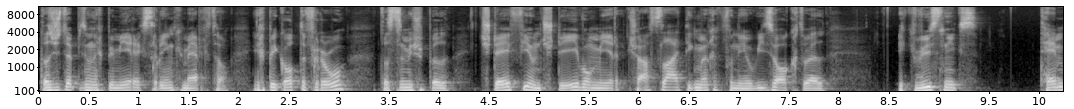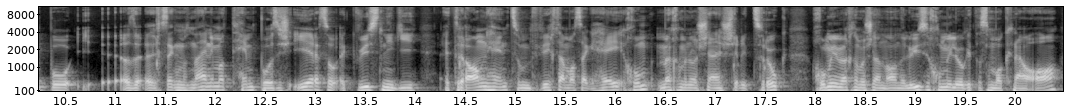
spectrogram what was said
Das ist etwas, was ich bei mir extrem gemerkt habe. Ich bin Gott froh, dass zum Beispiel die Steffi und die Ste, wo wir Geschäftsleitung machen von Neoviso aktuell, ein gewisses Tempo, also ich sage mal, nein, nicht mal Tempo, es ist eher so ein gewisser Drang haben, um vielleicht einmal zu sagen, hey, komm, machen wir noch schnell einen Schritt zurück, komm, wir machen noch schnell eine Analyse, komm, wir schauen das mal genau an.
